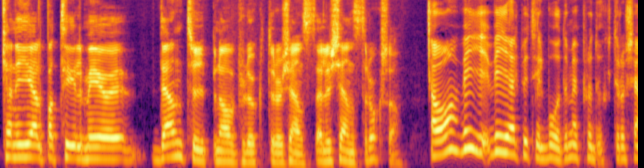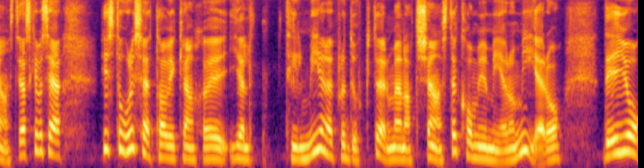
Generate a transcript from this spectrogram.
kan ni hjälpa till med den typen av produkter och tjänster, eller tjänster också? Ja, vi, vi hjälper till både med produkter och tjänster. Jag ska väl säga, historiskt sett har vi kanske hjälpt till mer med produkter, men att tjänster kommer ju mer och mer. Och det är ju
